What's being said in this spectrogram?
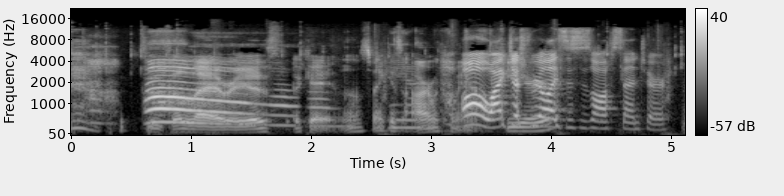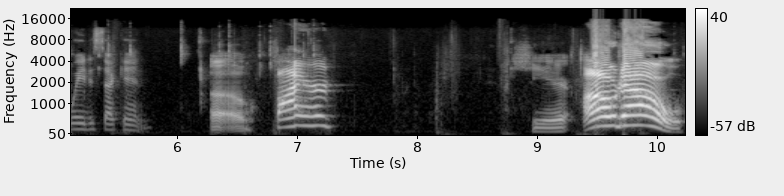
It's hilarious. Okay, let's make his Yeah. arm come Oh, out I just realized this is off center. Wait a second. Uh oh. Fired! Here. Oh no!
